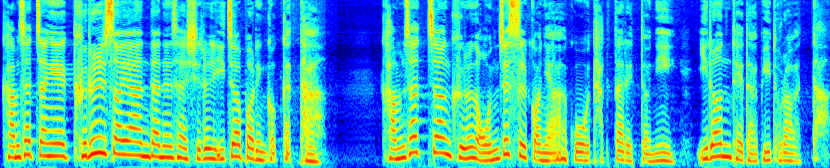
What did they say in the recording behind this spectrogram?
감사장에 글을 써야 한다는 사실을 잊어버린 것 같아. 감사장 글은 언제 쓸 거냐고 닥달했더니 이런 대답이 돌아왔다.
